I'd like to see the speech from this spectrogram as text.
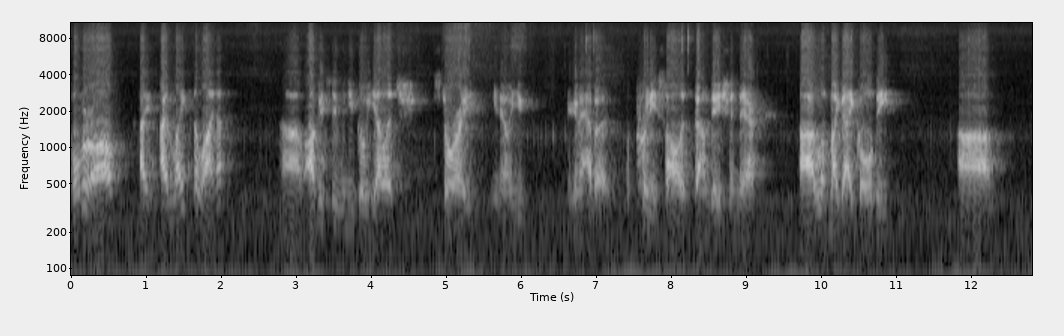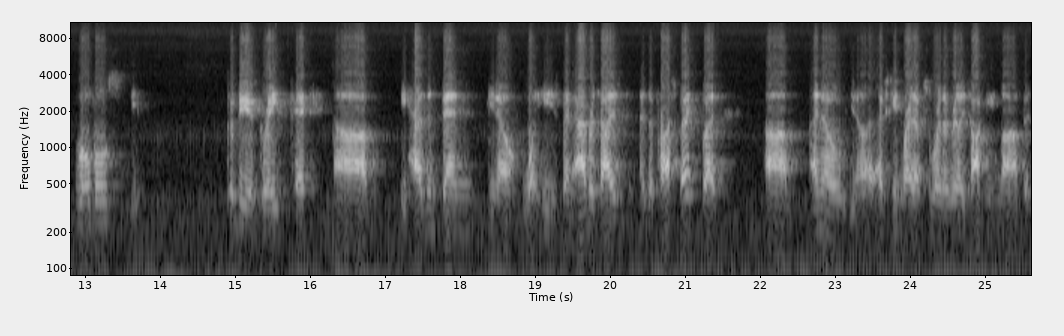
overall, I, I like the lineup. Um, obviously, when you go Yelich Story, you know you you're to have a, a pretty solid foundation there. Uh, I love my guy Goldie. Um, Robles could be a great pick. Um, he hasn't been, you know, what he's been advertised as a prospect, but um, I know, you know, I've seen write-ups where they're really talking him up, and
